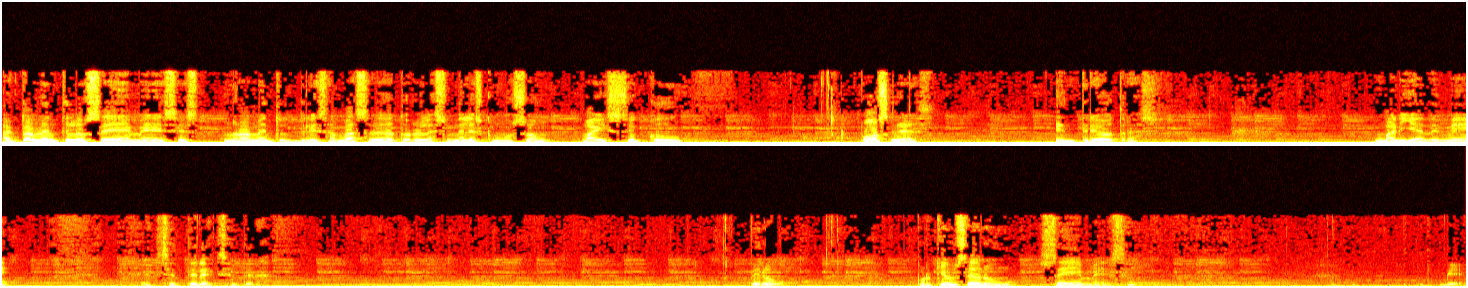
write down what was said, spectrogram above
Actualmente los CMS normalmente utilizan bases de datos relacionales como son MySQL, Postgres, entre otras, MariaDB, etcétera, etcétera. Pero, ¿por qué usar un CMS? Bien.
